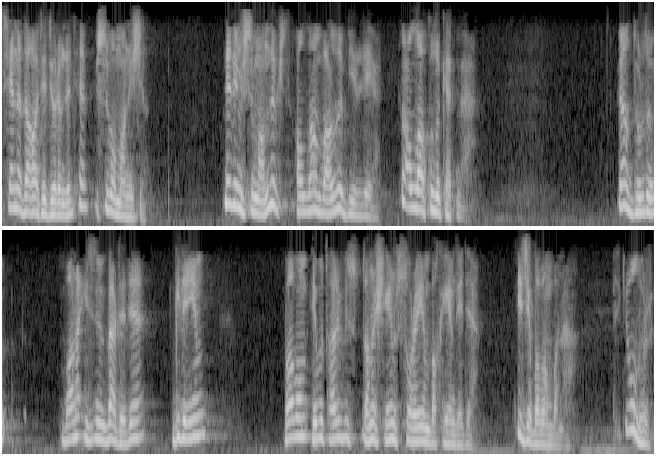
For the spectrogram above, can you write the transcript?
seni de davet ediyorum dedi. Müslüman için. Ne demiş Müslümanlık? İşte Allah'ın varlığı birliği. Allah kulluk etme. Ya durdu. Bana izin ver dedi. Gideyim. Babam Ebu Talib'i danışayım sorayım bakayım dedi. Diyecek babam bana. Peki olur.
